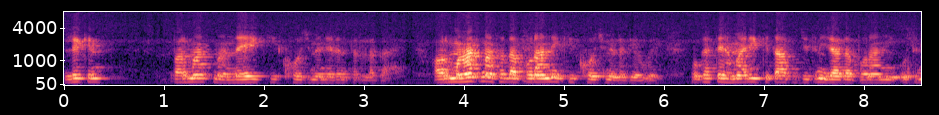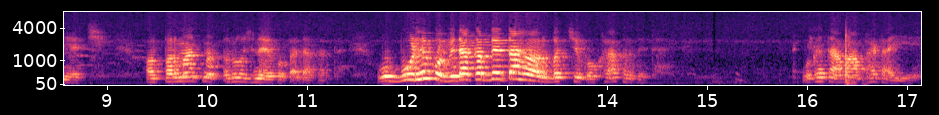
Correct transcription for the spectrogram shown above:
लेकिन परमात्मा नए की खोज में निरंतर लगा है और महात्मा सदा पुराने की खोज में लगे हुए वो कहते हैं, हमारी किताब जितनी ज़्यादा पुरानी, उतनी अच्छी और परमात्मा रोज नए को पैदा करता है। वो बूढ़े को विदा कर देता है और बच्चे को खड़ा कर देता है। वो कहता है, अब आप हटाइए,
